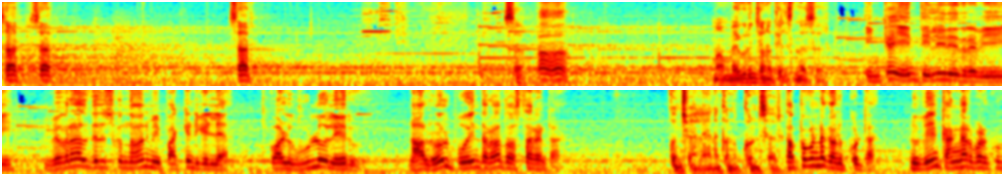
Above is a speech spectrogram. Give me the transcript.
Sir sir. సార్. సార్. మా అమ్మాయి గురించి ఏమైనా తెలిసిందా సార్? ఇంకా ఏం తెలియలేదు రవి. వివరాలు తెలుసుకుందామని మీ పక్కింటికి వెళ్ళా. వాళ్ళు ఊళ్ళో లేరు. నాలుగు రోజులు పోయిన తర్వాత వస్తారంట. కొంచెం ఎలా అయినా కనుక్కోండి సార్. తప్పకుండా కనుక్కుంటా. నువ్వేం కంగారు పడకు.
